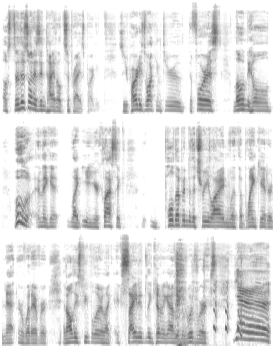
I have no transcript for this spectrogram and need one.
Oh, so this one is entitled "Surprise Party." So your party's walking through the forest. Lo and behold, whoo! And they get like your classic pulled up into the tree line with a blanket or net or whatever, and all these people are like excitedly coming out of the woodworks. yeah,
